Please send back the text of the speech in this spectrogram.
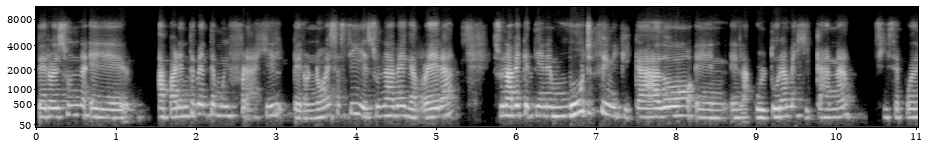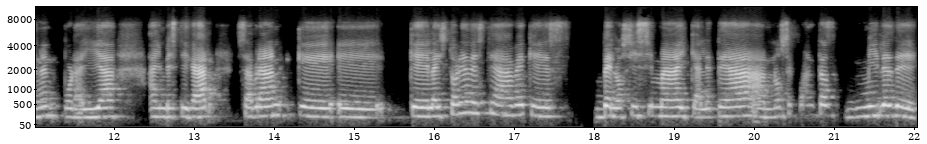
pero es un, eh, aparentemente muy frágil, pero no es así, es un ave guerrera, es un ave que tiene mucho significado en, en la cultura mexicana. Si se pueden por ahí a, investigar, sabrán que, eh, que la historia de este ave que es velocísima y que aletea a no sé cuántas miles de,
